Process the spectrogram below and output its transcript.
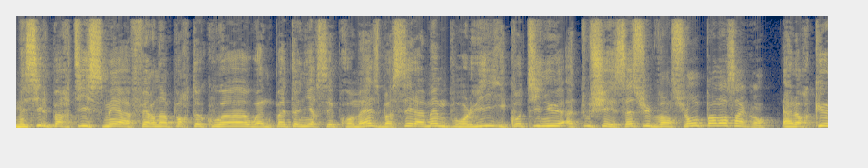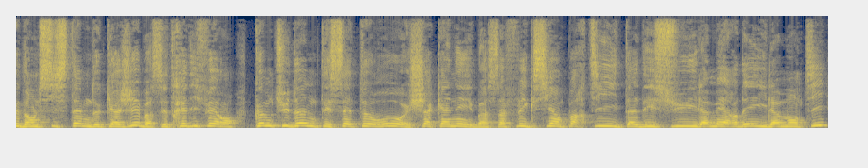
Mais si le parti se met à faire n'importe quoi ou à ne pas tenir ses promesses, bah c'est la même pour lui, il continue à toucher sa subvention pendant 5 ans. Alors que dans le système de KG, bah c'est très différent. Comme tu donnes tes 7 euros chaque année, bah ça fait que si un parti t'a déçu, il a merdé, il a menti,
